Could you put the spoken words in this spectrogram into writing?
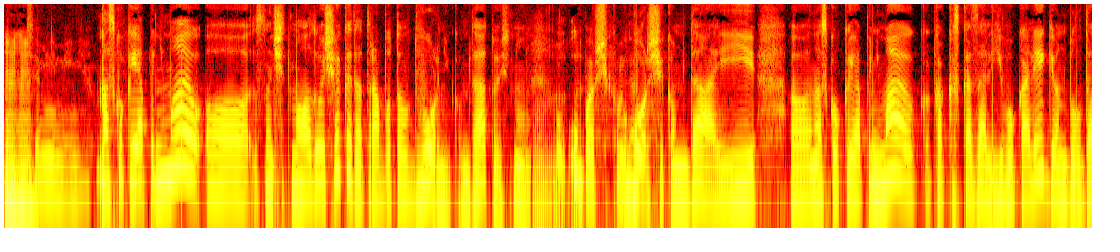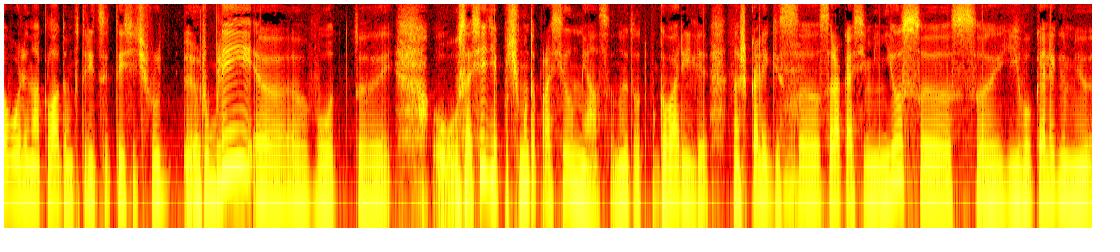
Мгм. тем не менее. Насколько я понимаю, э, значит, молодой человек этот работал дворником, да, то есть, ну, э, У- Уборщиком, да. уборщиком, да. И, э, насколько я понимаю, как сказали его коллеги, он был доволен окладом в 30 тысяч ру- рублей. э, Вот. У соседей почему-то просил мясо. Ну, это вот поговорили наши коллеги с э, 47 News с его коллегами,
